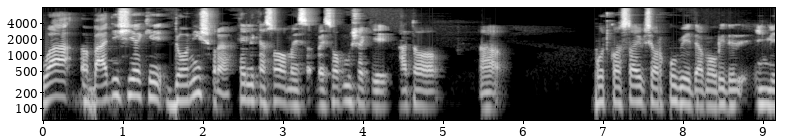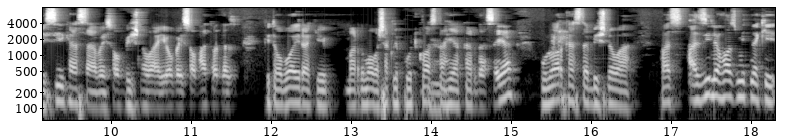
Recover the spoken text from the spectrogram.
و بعدیش که دانش را خیلی کسا به حساب موشه که حتی پودکاست های بسیار خوبی در مورد انگلیسی که هست به حساب بشنوه یا به حساب حتی از کتابایی را که مردم ها به شکل پودکاست تهیه کرده است اونا را کسته بشنوه پس از این لحاظ می‌تونه که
